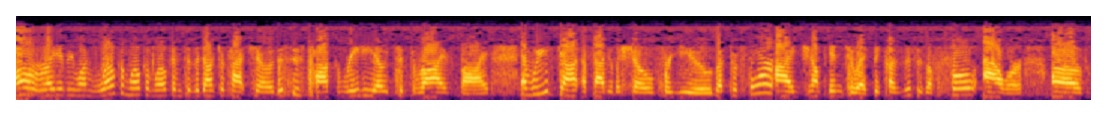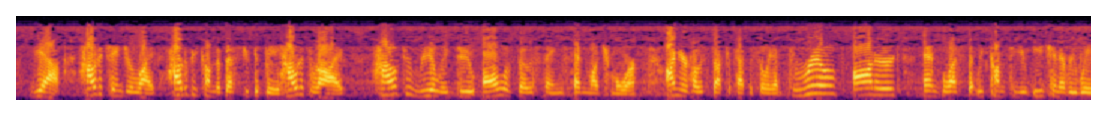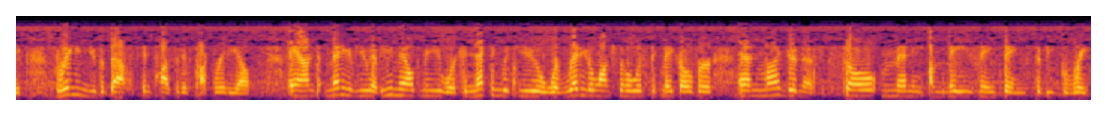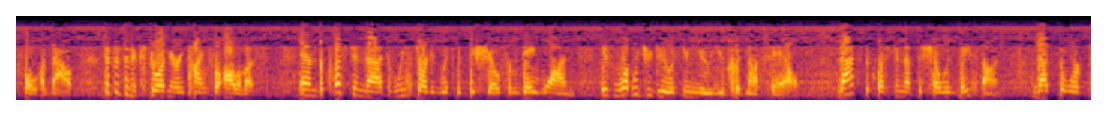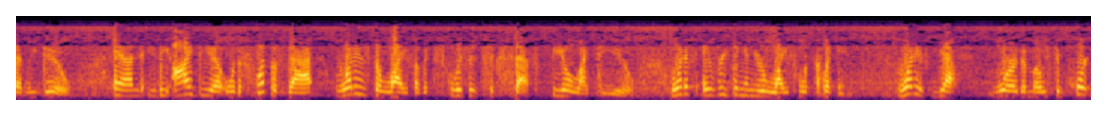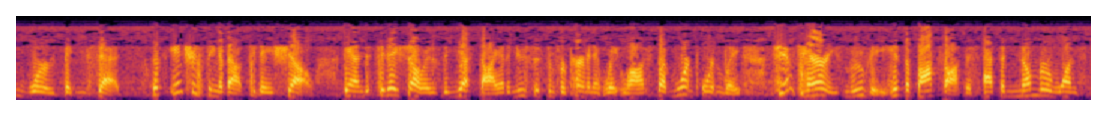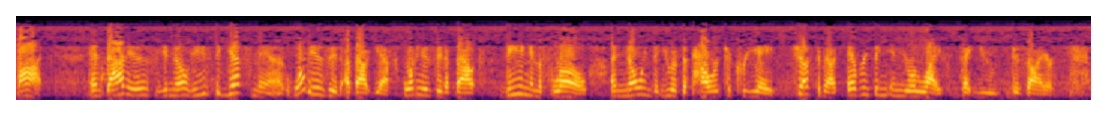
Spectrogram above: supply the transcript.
All right, everyone. Welcome, welcome, welcome to the Dr. Pat Show. This is Talk Radio to Thrive By. And we've got a fabulous show for you. But before I jump into it, because this is a full hour of, yeah, how to change your life, how to become the best you could be, how to thrive, how to really do all of those things and much more. I'm your host, Dr. Pat Baccili. I'm thrilled, honored, and blessed that we come to you each and every week, bringing you the best in positive talk radio. And many of you have emailed me. We're connecting with you. We're ready to launch the holistic makeover. And my goodness, so many amazing things to be grateful about. This is an extraordinary time for all of us. And the question that we started with with this show from day one is what would you do if you knew you could not fail? That's the question that the show is based on. That's the work that we do. And the idea or the flip of that, what is the life of exquisite success feel like to you? What if everything in your life were clicking? What if yes were the most important word that you said? What's interesting about today's show, and today's show is the Yes Diet, a new system for permanent weight loss, but more importantly, Jim Carrey's movie hit the box office at the number one spot. And that is, you know, he's the yes man. What is it about yes? What is it about being in the flow and knowing that you have the power to create just about everything in your life that you desire?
